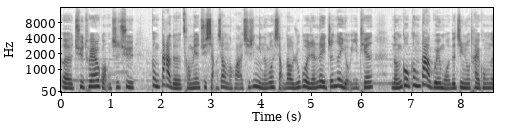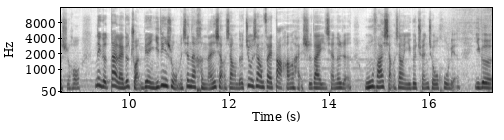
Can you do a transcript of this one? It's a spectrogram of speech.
呃去推而广之去。更大的层面去想象的话，其实你能够想到，如果人类真的有一天能够更大规模的进入太空的时候，那个带来的转变一定是我们现在很难想象的。就像在大航海时代以前的人无法想象一个全球互联，一个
